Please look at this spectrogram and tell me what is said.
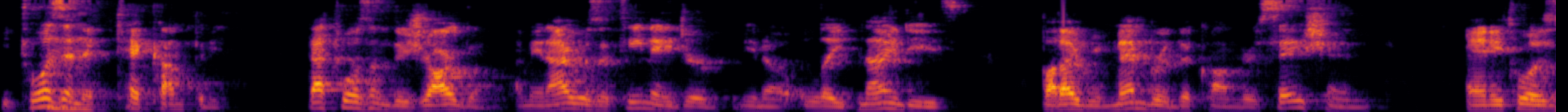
It wasn't a tech company. That wasn't the jargon. I mean, I was a teenager, you know, late 90s, but I remember the conversation and it was,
